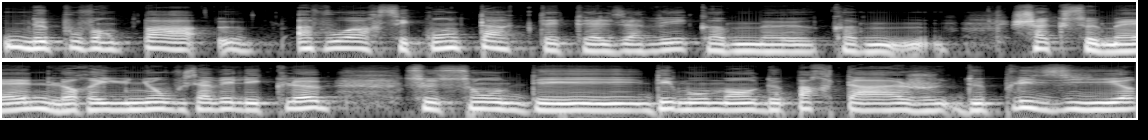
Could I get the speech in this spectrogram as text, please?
ne pouvant pas euh, avoir ces contacts qu'elles avaient comme, euh, comme chaque semaine, leurs réunions. Vous savez, les clubs, ce sont des, moments de partage, de plaisir,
